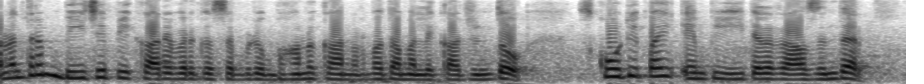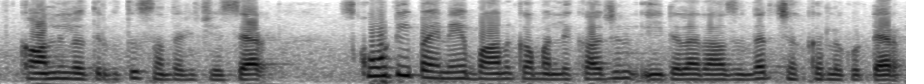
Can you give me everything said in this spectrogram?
అనంతరం బీజేపీ కార్యవర్గ సభ్యుడు భానుకా నర్మదా మల్లికార్జున్తో స్కూటీపై ఎంపీ ఈటల రాజేందర్ కాలనీలో తిరుగుతూ సందడి చేశారు. స్కూటీపైనే భానుకా మల్లికార్జున్ ఈటల రాజేందర్ చక్కర్లు కొట్టారు.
